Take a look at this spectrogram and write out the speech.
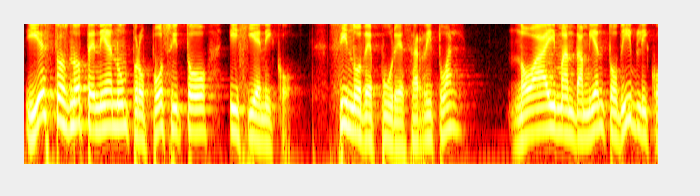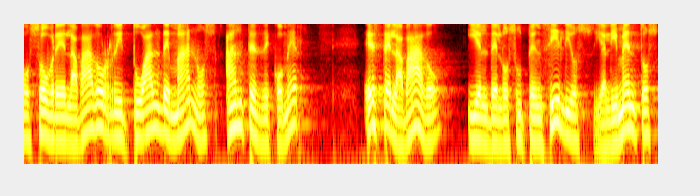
y estos no tenían un propósito higiénico, sino de pureza ritual. No hay mandamiento bíblico sobre el lavado ritual de manos antes de comer. Este lavado y el de los utensilios y alimentos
